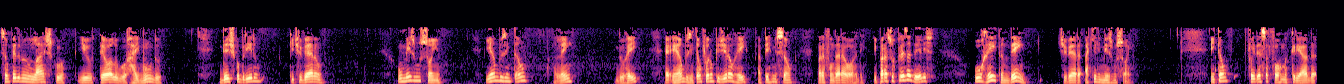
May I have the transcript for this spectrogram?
São Pedro Nolasco e o teólogo Raimundo descobriram que tiveram o mesmo sonho. E ambos então, além do rei, é, é, ambos então foram pedir ao rei a permissão para fundar a ordem. E para surpresa deles, o rei também tivera aquele mesmo sonho. Então, foi dessa forma criada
